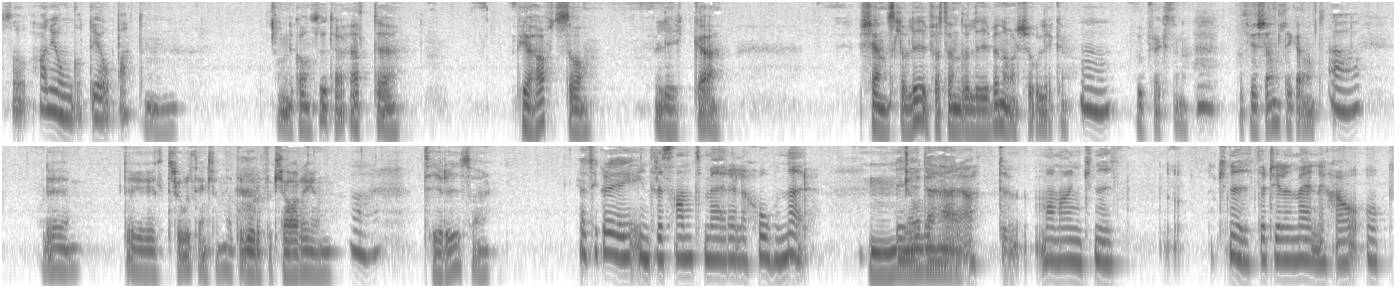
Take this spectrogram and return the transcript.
så hade hon gått och jobbat. Mm. Ja, men det är konstigt att äh, vi har haft så lika känsloliv fast ändå liven har varit så olika. Mm. Uppväxterna. Mm. Att vi har känt likadant. Ja. Och det, det är helt otroligt egentligen att det går att förklara i en ja. teori så här. Jag tycker det är intressant med relationer. Mm, I ja, det här att man anknyter till en människa och,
